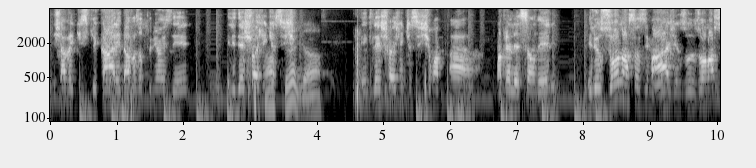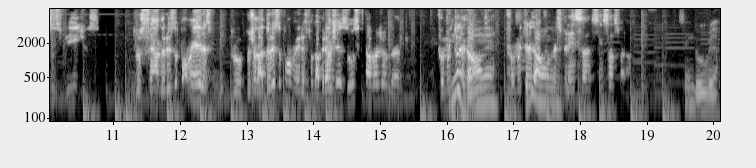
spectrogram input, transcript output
deixava a gente explicar, ele dava as opiniões dele. Ele deixou a gente que assistir legal. ele deixou a gente assistir uma, a- uma preleção dele. Ele usou nossas imagens, usou nossos vídeos para os treinadores do Palmeiras, para os jogadores do Palmeiras, para Gabriel Jesus que estava jogando. Foi muito legal. né? Foi muito legal, bom, foi uma né? experiência sensacional. Sem dúvida.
